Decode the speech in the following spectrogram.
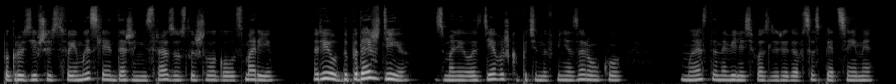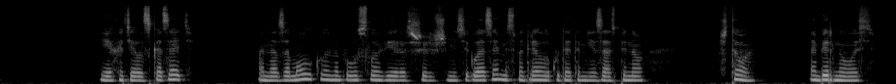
Погрузившись в свои мысли, даже не сразу услышала голос Мари. «Рил, да подожди!» — взмолилась девушка, потянув меня за руку. Мы остановились возле рядов со специями. Я хотела сказать... Она замолкла на полусловие, расширившимися глазами смотрела куда-то мне за спину. «Что?» — обернулась.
